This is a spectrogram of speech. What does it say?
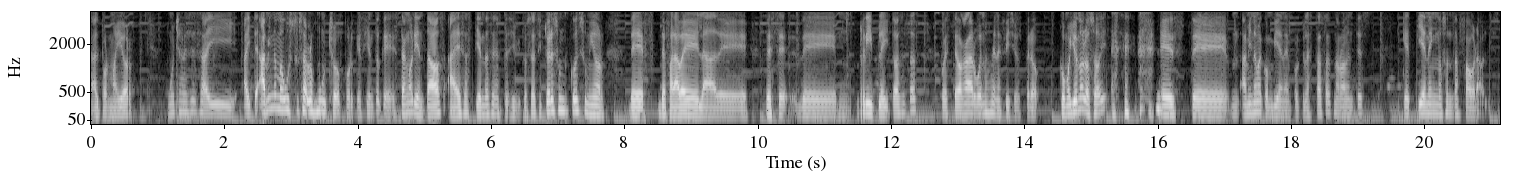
al por mayor, muchas veces hay, A mí no me gusta usarlos mucho porque siento que están orientados a esas tiendas en específico. O sea, si tú eres un consumidor de, de Falabella, de, de, de mm, Ripley y todas estas, pues te van a dar buenos beneficios. Pero como yo no lo soy, este, a mí no me conviene porque las tasas normalmente que tienen no son tan favorables.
